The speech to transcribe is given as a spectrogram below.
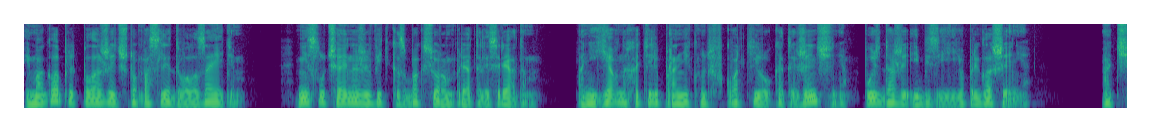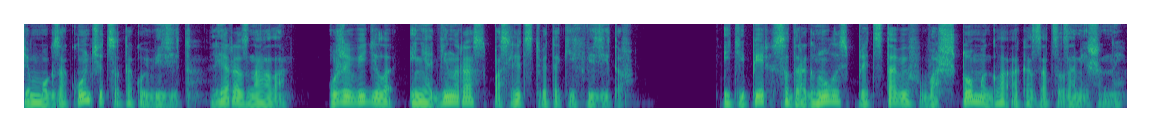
и могла предположить, что последовало за этим. Не случайно же Витька с боксером прятались рядом. Они явно хотели проникнуть в квартиру к этой женщине, пусть даже и без ее приглашения. А чем мог закончиться такой визит, Лера знала. Уже видела и не один раз последствия таких визитов. И теперь содрогнулась, представив, во что могла оказаться замешанной.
